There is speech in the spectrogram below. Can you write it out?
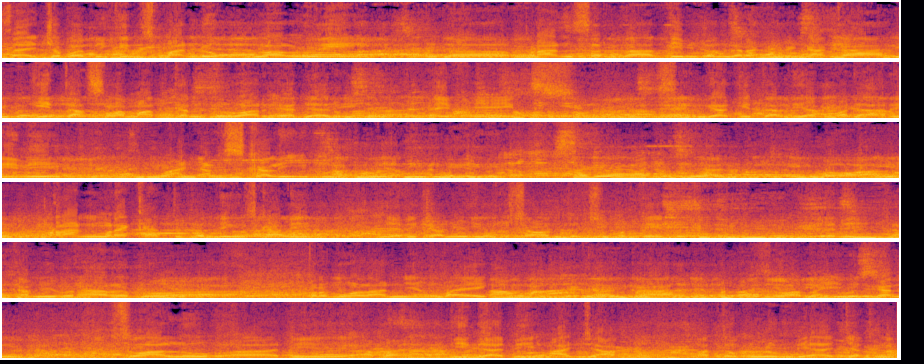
Saya coba bikin spanduk melalui uh, peran serta tim penggerak PKK kita selamatkan keluarga dari HIV AIDS. Nah, sehingga kita lihat pada hari ini banyak sekali ibu-ibu yang hadir dan bahwa peran mereka itu penting sekali. Jadi kami berusaha untuk seperti itu. Jadi kami berharap bahwa permulaan yang baik dengan PKK selama ini kan selalu uh, di apa tidak diajak atau belum diajak. Nah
